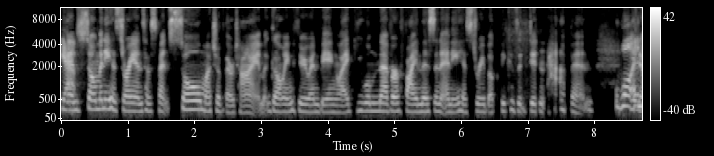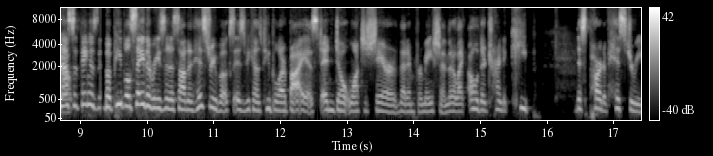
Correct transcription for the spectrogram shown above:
yeah And so many historians have spent so much of their time going through and being like, you will never find this in any history book because it didn't happen. well you and know. that's the thing is but people say the reason it's not in history books is because people are biased and don't want to share that information they're like oh they're trying to keep this part of history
